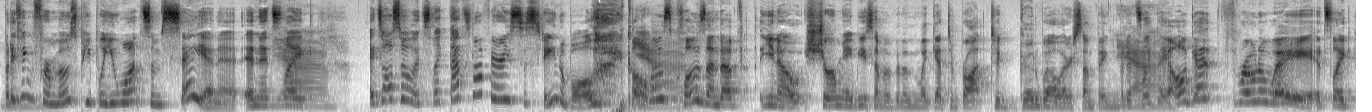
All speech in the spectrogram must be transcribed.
But I think mm. for most people you want some say in it and it's Yeah. like it's also it's like that's not very sustainable. Like all those clothes end up you know sure maybe some of them like get to brought to goodwill or something but it's like they all get thrown away. It's like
